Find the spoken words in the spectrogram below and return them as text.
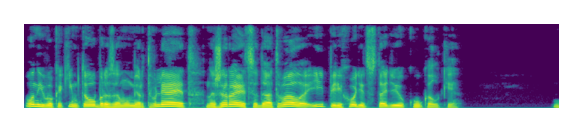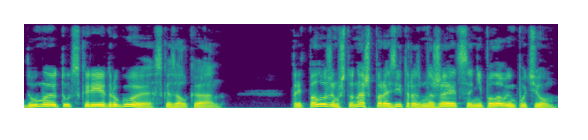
Он его каким-то образом умертвляет, нажирается до отвала и переходит в стадию куколки. «Думаю, тут скорее другое», — сказал Каан. «Предположим, что наш паразит размножается неполовым путем,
